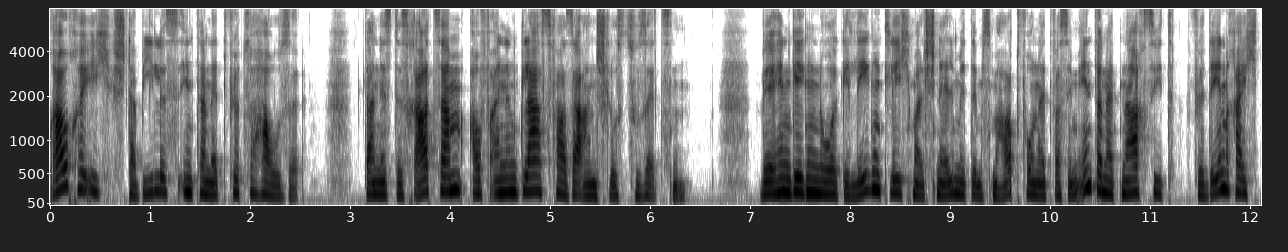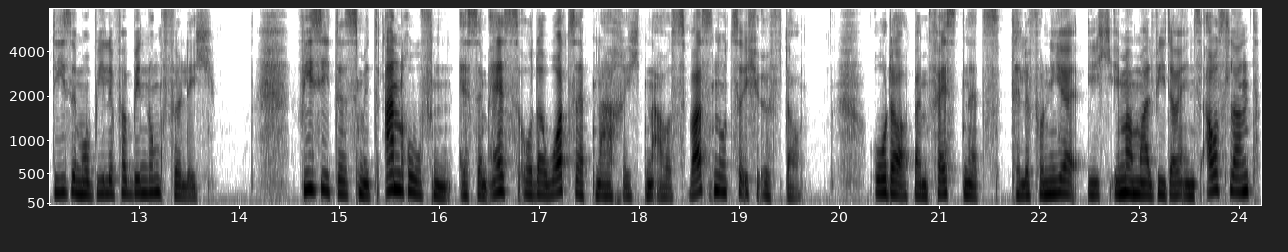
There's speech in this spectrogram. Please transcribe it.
Brauche ich stabiles Internet für zu Hause? Dann ist es ratsam, auf einen Glasfaseranschluss zu setzen. Wer hingegen nur gelegentlich mal schnell mit dem Smartphone etwas im Internet nachsieht, für den reicht diese mobile Verbindung völlig. Wie sieht es mit Anrufen, SMS oder WhatsApp-Nachrichten aus? Was nutze ich öfter? Oder beim Festnetz telefoniere ich immer mal wieder ins Ausland?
